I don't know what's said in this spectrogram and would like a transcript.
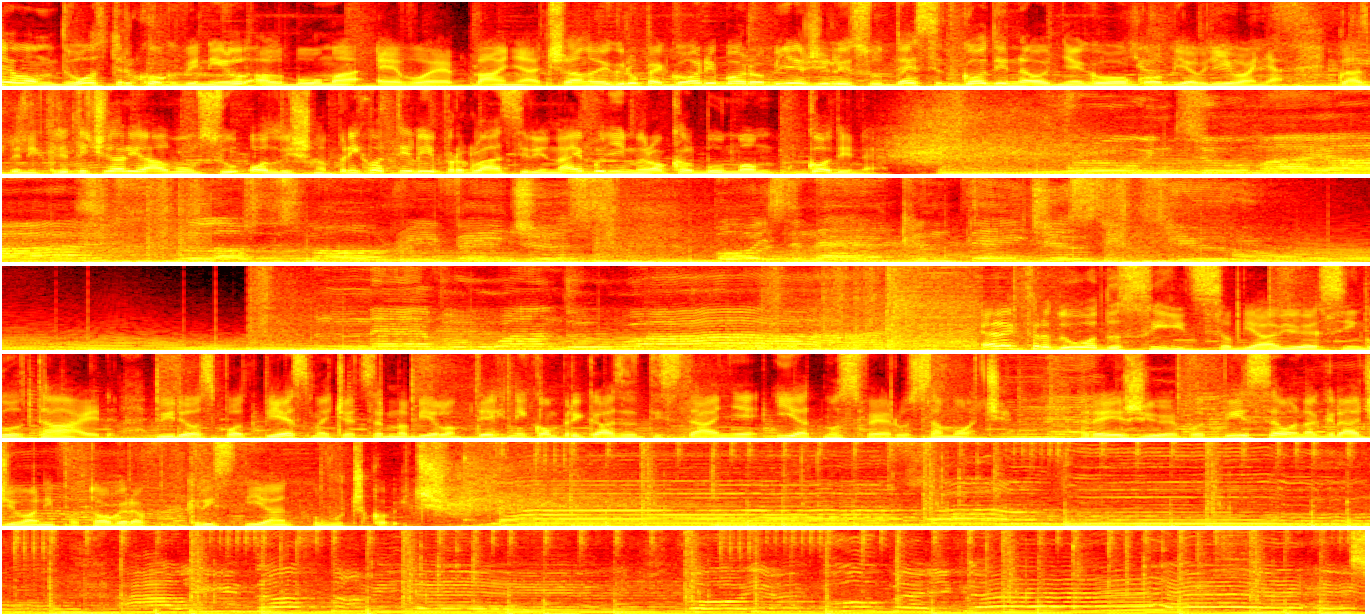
Objavom dvostrukog vinil albuma Evo je Banja, članovi grupe Goribor obilježili su 10 godina od njegovog objavljivanja. Glazbeni kritičari album su odlično prihvatili i proglasili najboljim rock albumom godine. Never wonder why Elektro duo The Seeds objavio je single Tide. Video spot pjesme će crno-bijelom tehnikom prikazati stanje i atmosferu samoće. Režiju je potpisao nagrađivani fotograf Kristijan Vučković.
